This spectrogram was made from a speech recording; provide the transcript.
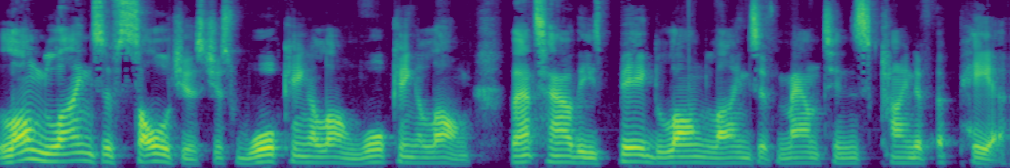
long lines of soldiers just walking along, walking along. That's how these big long lines of mountains kind of appear.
